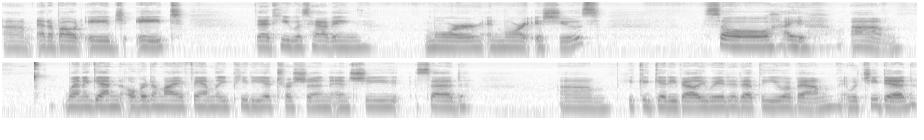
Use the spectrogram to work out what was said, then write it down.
um, at about age eight, that he was having more and more issues. So I um, went again over to my family pediatrician, and she said um, he could get evaluated at the U of M, which he did,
